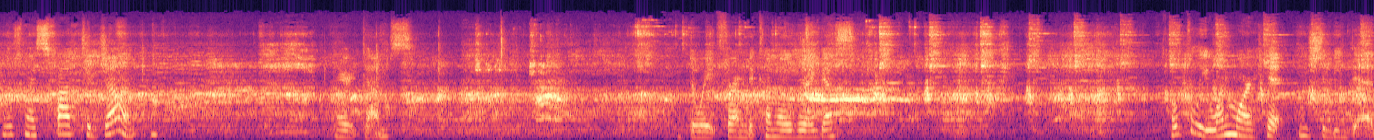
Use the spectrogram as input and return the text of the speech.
Where's my spot to jump? There it comes. Have to wait for him to come over, I guess. Hopefully, one more hit, we should be dead.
